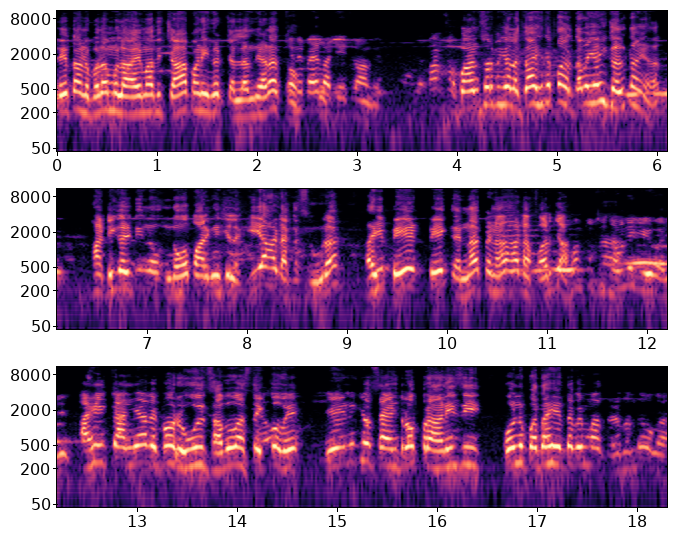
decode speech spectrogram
ਤੇ ਤੁਹਾਨੂੰ ਪਤਾ ਮੁਲਾਜ਼ਮਾਂ ਦੀ ਚਾਹ ਪਾਣੀ ਫਿਰ ਚੱਲਣ ਦੇ ਆ ਨਾ ਇੱਥੋਂ। ਕਿੰਨੇ ਪੈਸੇ ਲੱਗੇ ਚਲਾਨ ਦੇ? 500 ਰੁਪਇਆ ਲੱਗਾ ਅਸੀਂ ਤੇ ਭਰਤਾ ਬਈ ਅਸੀਂ ਗਲਤ ਆ ਯਾਰ। ਸਾਡੀ ਗਲਤੀ ਨੋ ਪਾਰਕਿੰਗ 'ਚ ਲੱਗੀ ਆ ਸਾਡਾ ਕਸੂਰ ਆ। ਅਸੀਂ ਪੇ ਪੇ ਕਰਨਾ ਪੈਣਾ ਸਾਡਾ ਫਰਜ਼ ਆ। ਹੁਣ ਤੁਸੀਂ ਚਾਹੁੰਦੇ ਕੀ ਹੋ ਜੀ ਅਸੀਂ ਚਾਹੁੰਦੇ ਆ ਵੇਖੋ ਰੂਲ ਸਭ ਵਾਸਤੇ ਇੱਕ ਹੋਵੇ ਇਹ ਨਹੀਂ ਕਿ ਉਹ ਸੈਂਟਰੋ ਪੁਰਾਣੀ ਸੀ ਉਹਨੂੰ ਪਤਾ ਸੀ ਇੱਥੇ ਕੋਈ ਮਾਤੜ ਬੰਦਾ ਹੋਗਾ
